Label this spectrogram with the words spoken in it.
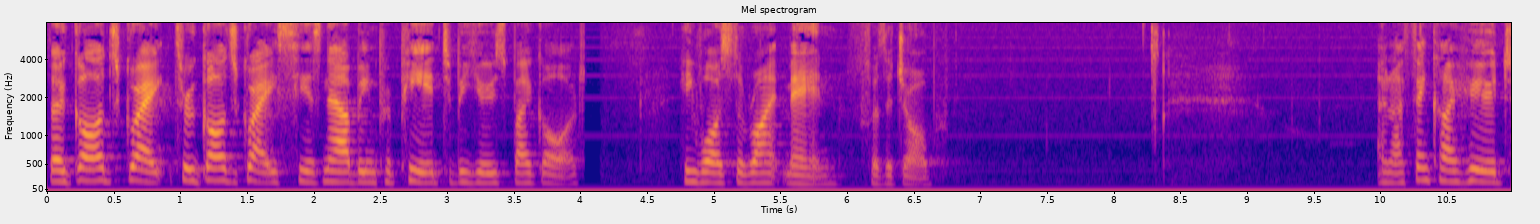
Though God's great, through God's grace, he has now been prepared to be used by God. He was the right man for the job. And I think I heard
